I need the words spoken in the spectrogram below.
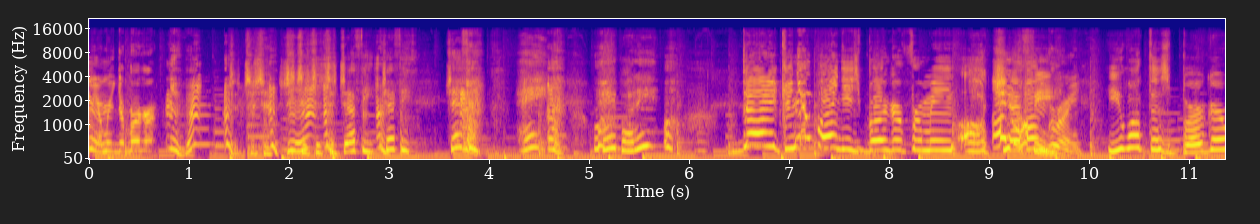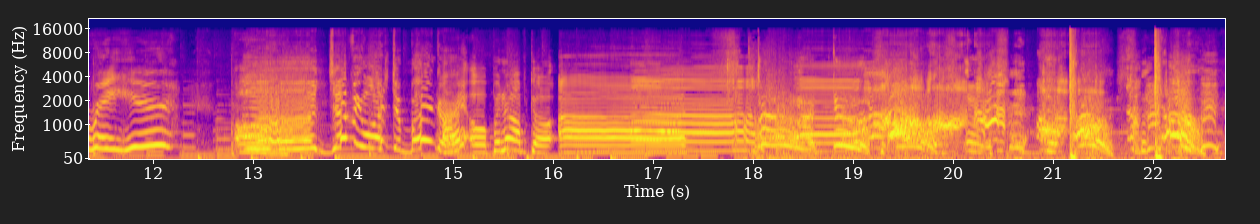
Come here, Mr. Burger. Jeffy, Jeffy, Jeffy. Hey, hey, buddy. Daddy, can you buy this burger for me? Oh, I'm hungry. You want this burger right here? Oh. Oh, Jeffy wants the burger. All right, open up. Go. Uh.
